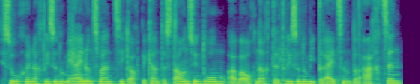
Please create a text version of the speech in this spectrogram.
die Suche nach Trisonomie 21, auch bekanntes Down-Syndrom, aber auch nach der Trisonomie 13 und 18.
